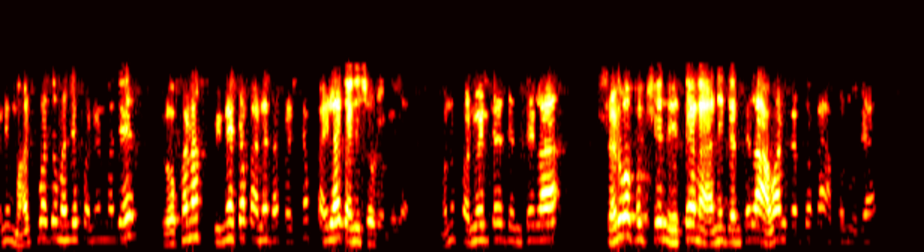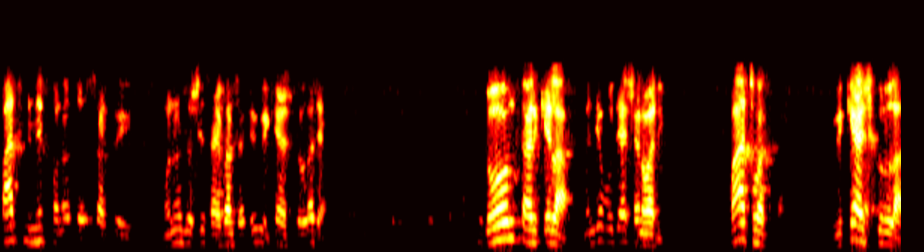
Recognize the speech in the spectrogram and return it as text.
आणि महत्त्वाचं म्हणजे पनवेलमध्ये लोकांना पिण्याच्या पाण्याचा प्रश्न पहिला त्यांनी सोडवलेला आहे. म्हणून पनवेलच्या जनतेला सर्व पक्षीय नेत्यांना आणि जनतेला आवाहन करतो का आपण उद्या पाच मिनिट मनोज जोशीसाठी मनोज जोशी साहेबांसाठी विखे हायस्कूलला द्या. दोन तारखेला म्हणजे उद्या शनिवारी पाच वाजता विखे हायस्कूलला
